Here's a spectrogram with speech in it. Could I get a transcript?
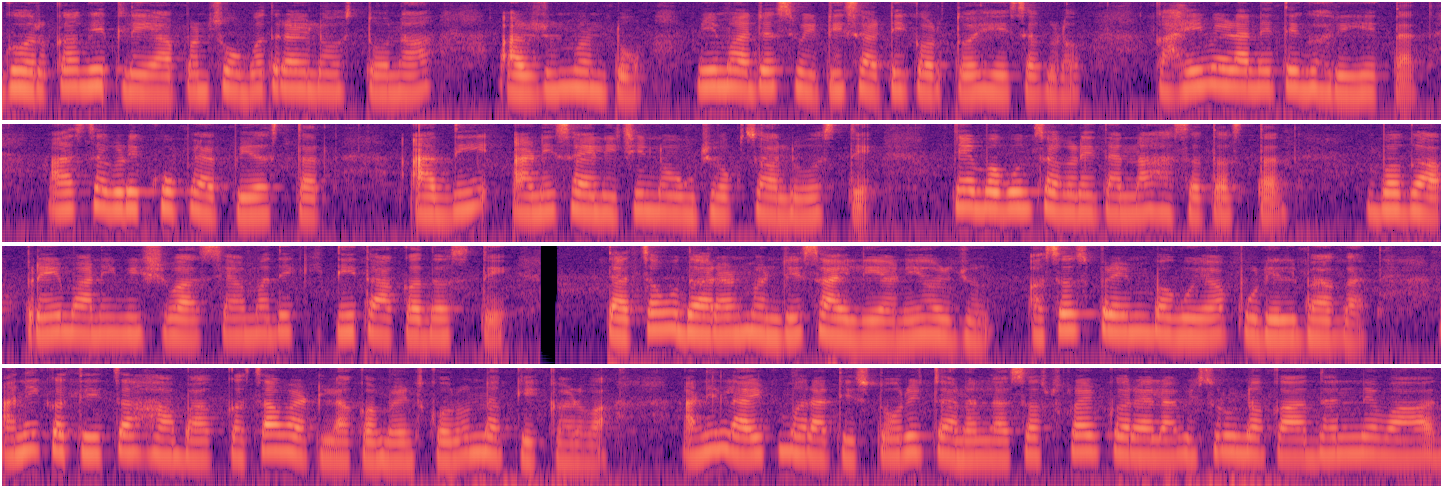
घर का घेतले? आपण सोबत राहिलो असतो ना? अर्जुन म्हणतो मी माझ्या स्वीटीसाठी करतो हे सगळं. काही वेळाने ते घरी येतात. आज सगळे खूप हॅपी असतात. आदी आणि सायलीची नोकझोक चालू असते. ते बघून सगळे त्यांना हसत असतात. बघा प्रेम आणि विश्वास यामध्ये किती ताकद असते. त्याचं उदाहरण म्हणजे सायली आणि अर्जुन. असंच प्रेम बघूया पुढील भागात. आणि कथेचा हा भाग कसा वाटला कमेंट्स करून नक्की कळवा. आणि लाईव्ह मराठी स्टोरी चॅनलला सबस्क्राईब करायला विसरू नका. धन्यवाद.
